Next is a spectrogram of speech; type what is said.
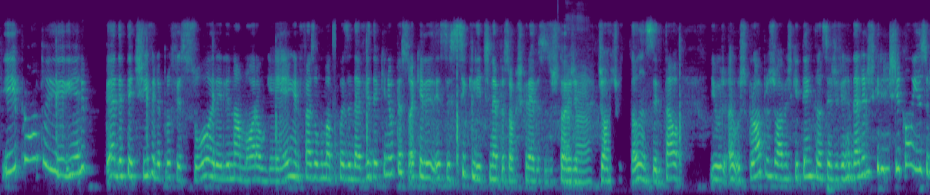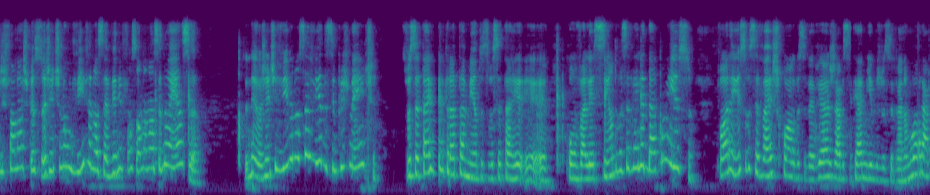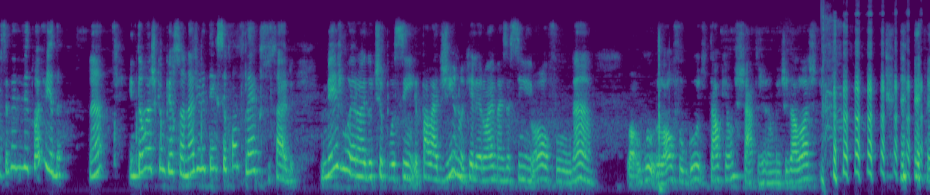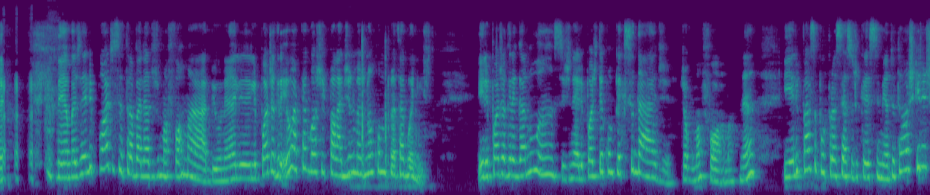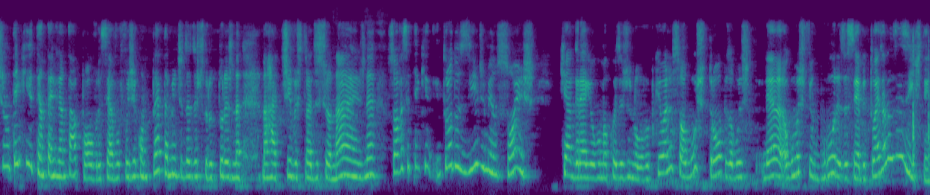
E pronto, e, e ele é detetive, ele é professor, ele namora alguém, ele faz alguma coisa da vida, que nem o pessoal, aquele, esse ciclite, né? O pessoal que escreve essas histórias uhum. de jovens com câncer e tal. E os, os, próprios jovens que têm câncer de verdade, eles criticam isso, eles falam, as pessoas, a gente não vive a nossa vida em função da nossa doença. Entendeu? A gente vive a nossa vida, simplesmente. Se você está em tratamento, se você está é, é, convalescendo, você vai lidar com isso. Fora isso, você vai à escola, você vai viajar, você tem amigos, você vai namorar, você vai viver a tua vida, né? Então, eu acho que um personagem ele tem que ser complexo, sabe? Mesmo o herói do tipo, assim, paladino, aquele herói mais assim, lawful, né? Lawful Good e tal, que é um chato, geralmente, galoche. né? Mas ele pode ser trabalhado de uma forma hábil, né? Ele, ele pode. Eu até gosto de Paladino, mas não como protagonista. Ele pode agregar nuances, né? Ele pode ter complexidade, de alguma forma, né? E ele passa por processo de crescimento. Então, acho que a gente não tem que tentar inventar a pólvora, se assim, ah, vou fugir completamente das estruturas narrativas tradicionais, né? Só você tem que introduzir dimensões que agregue alguma coisa de novo. Porque olha só, alguns tropos, alguns, né, algumas figuras assim habituais, elas existem.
